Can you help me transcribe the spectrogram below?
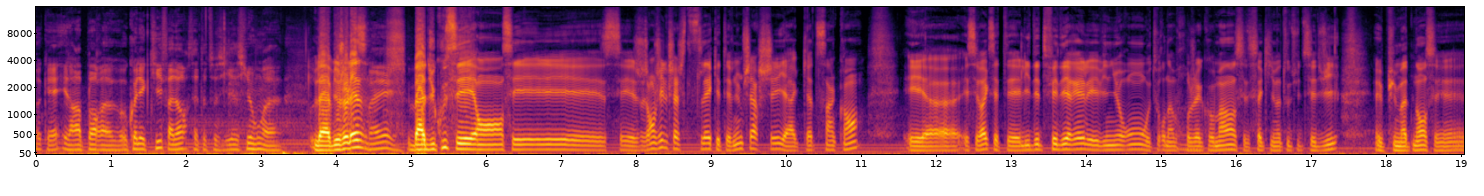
Ok. Et le rapport euh, au collectif alors, cette association euh, La biojolaise Ouais. Bah du coup c'est en c'est Jean-Gilles Chasselet qui était venu me chercher il y a 4-5 ans et, euh, et c'est vrai que c'était l'idée de fédérer les vignerons autour d'un projet commun, c'est ça qui m'a tout de suite séduit et puis maintenant c'est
